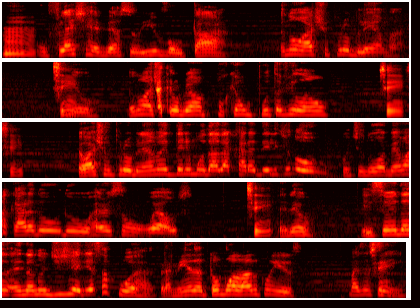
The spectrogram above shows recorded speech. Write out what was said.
Hum. O Flash Reverso ir voltar, eu não acho problema. Sim. Entendeu? Eu não acho Até... problema porque é um puta vilão. Sim, sim. Eu acho um problema terem mudado a cara dele de novo. Continua a mesma cara do, do Harrison Wells. Sim. Entendeu? Isso eu ainda, ainda não digeri essa porra. Pra mim ainda tô molado com isso. Mas assim, Sim.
